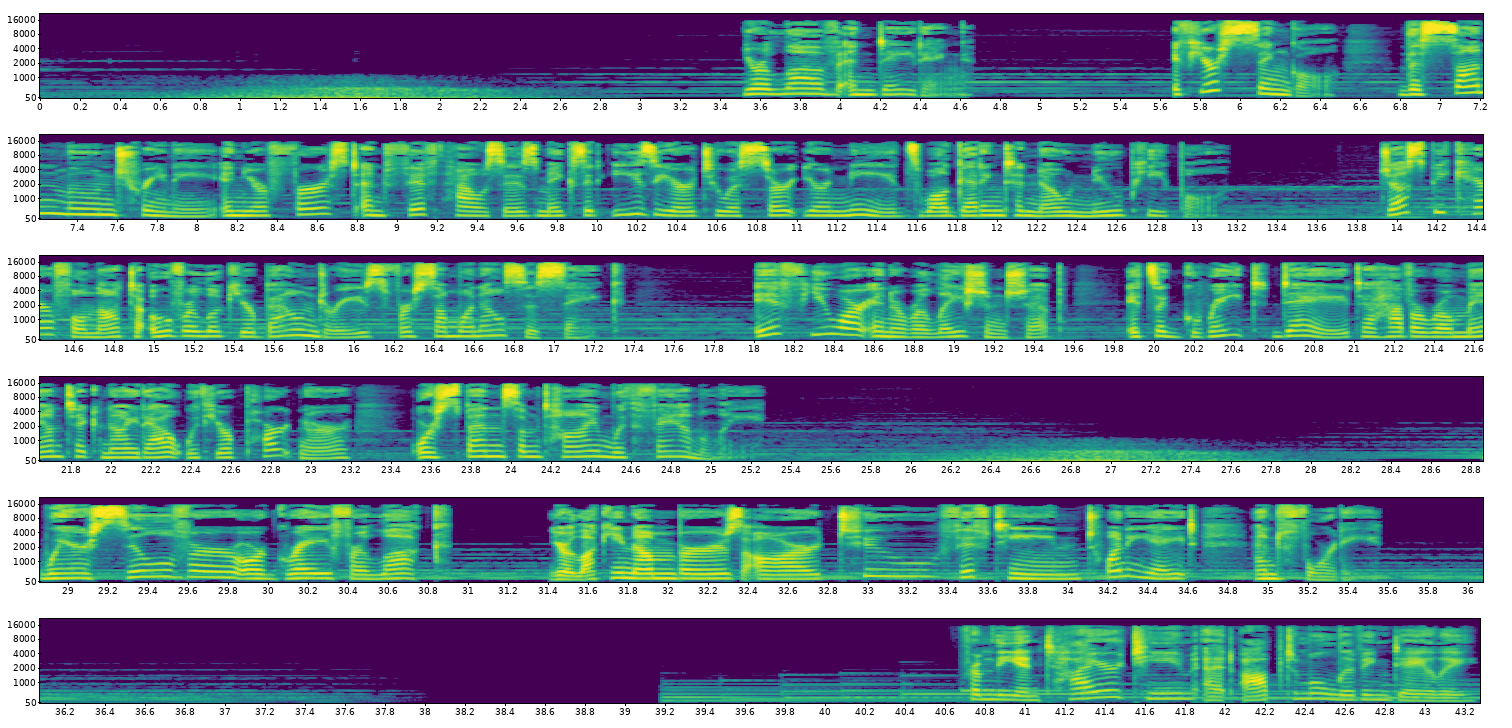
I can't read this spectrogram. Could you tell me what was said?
Your love and dating. If you're single, the Sun Moon trine in your first and fifth houses makes it easier to assert your needs while getting to know new people. Just be careful not to overlook your boundaries for someone else's sake. If you are in a relationship, it's a great day to have a romantic night out with your partner or spend some time with family. Wear silver or gray for luck. Your lucky numbers are 2, 15, 28, and 40. From the entire team at Optimal Living Daily,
